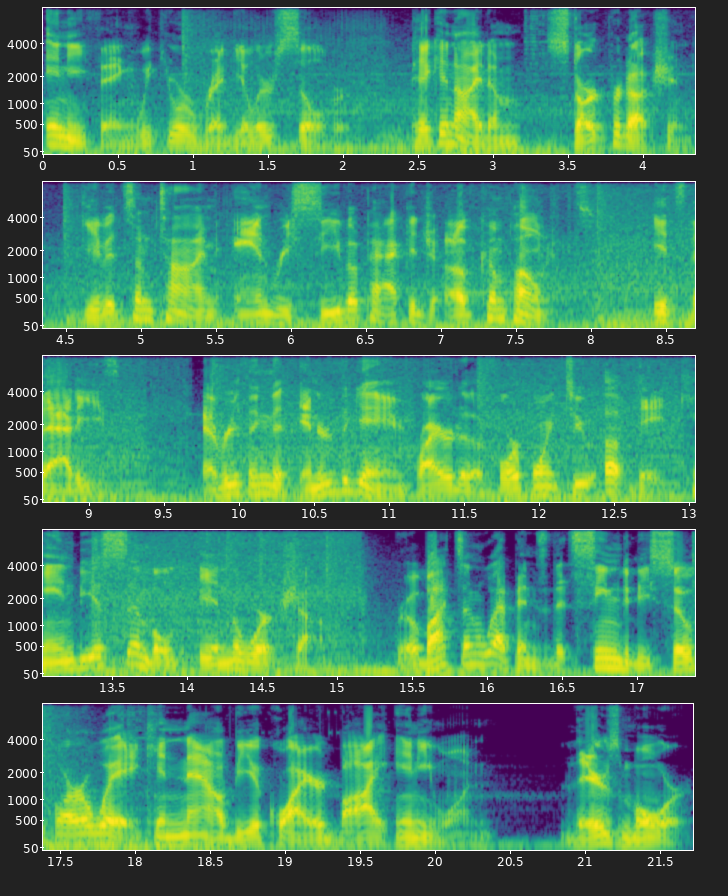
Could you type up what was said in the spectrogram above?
anything with your regular silver. Pick an item, start production, give it some time, and receive a package of components. It's that easy. Everything that entered the game prior to the 4.2 update can be assembled in the workshop. Robots and weapons that seem to be so far away can now be acquired by anyone. There's more.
